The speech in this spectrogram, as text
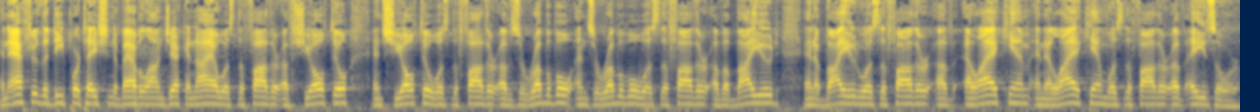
And after the deportation to Babylon, Jeconiah was the father of Shealtiel, and Shealtiel was the father of Zerubbabel, and Zerubbabel was the father of Abiud, and Abiud was the father of Eliakim, and Eliakim was the father of Azor.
